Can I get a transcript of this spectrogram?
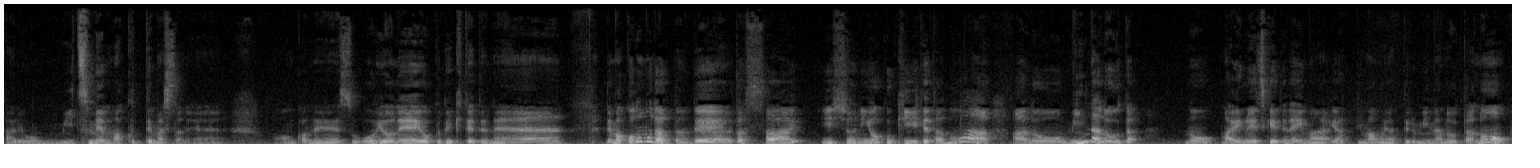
あれを見つめまくってましたね。なんかねすごいよね。よくできててね。でまあ子供だったんで私さ一緒によく聞いてたのは「あのみんなの歌の」まあ、NHK でね今や今もやってる「みんなの歌の」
